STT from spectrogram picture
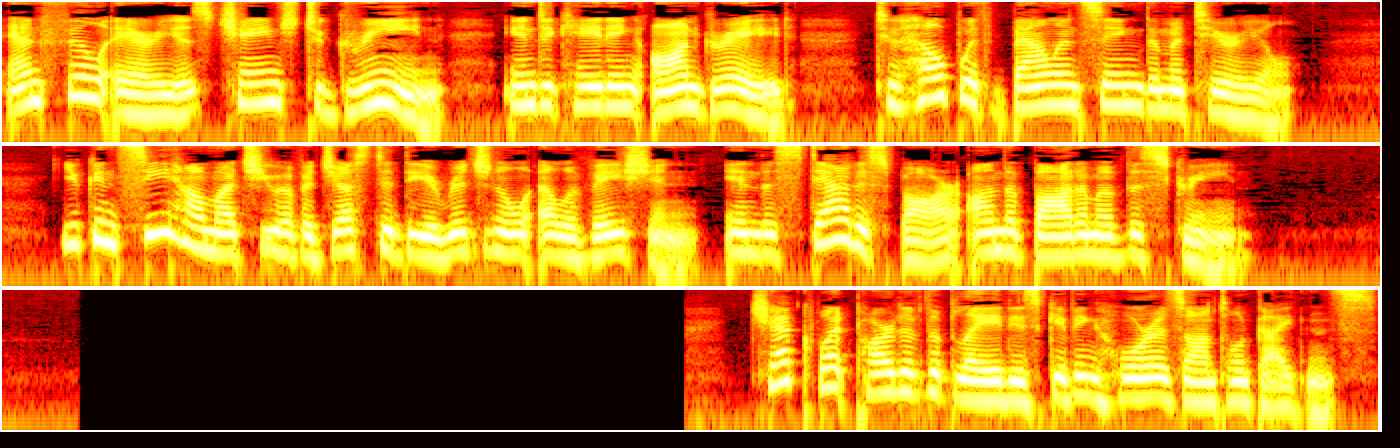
and fill areas change to green, indicating on grade, to help with balancing the material. You can see how much you have adjusted the original elevation in the status bar on the bottom of the screen. Check what part of the blade is giving horizontal guidance.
